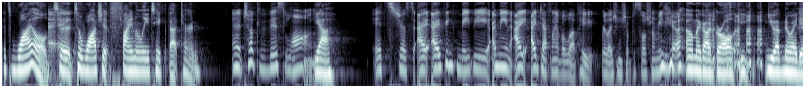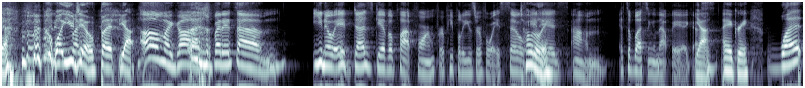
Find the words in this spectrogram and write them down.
It's wild to to watch it finally take that turn. and it took this long Yeah. it's just i i think maybe i mean i i definitely have a love hate relationship with social media Oh my God, girl, y- you have no idea. well, you do, but yeah. oh my gosh but it's um you know it does give a platform for people to use their voice so Totally. it is um it's a blessing in that way i guess Yeah, I agree. What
